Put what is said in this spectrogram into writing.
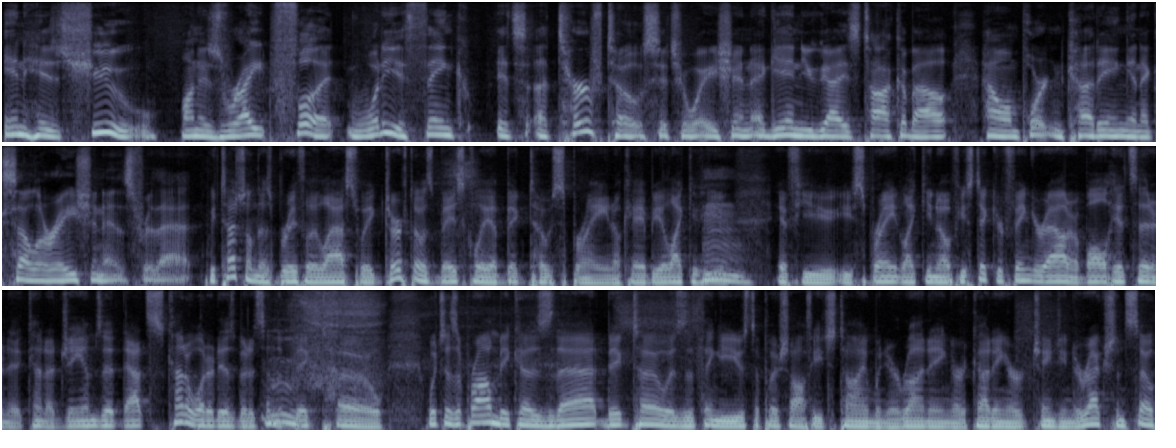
in his shoe on his right foot. What do you think? It's a turf toe situation. Again, you guys talk about how important cutting and acceleration is for that. We touched on this briefly last week. Turf toe is basically a big toe sprain. Okay, It'd be like if you hmm. if you you sprain like you know if you stick your finger out and a ball hits it and it kind of jams it. That's kind of what it is, but it's in the big toe, which is a problem because that big toe is the thing you use to push off each time when you're running or cutting or changing direction. So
